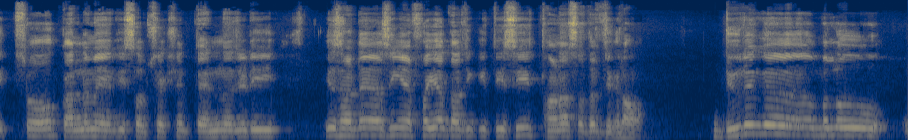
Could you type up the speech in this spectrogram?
191 ਦੀ ਸਬਸੈਕਸ਼ਨ 3 ਜਿਹੜੀ, ਇਹ ਸਾਡੇ ਅਸੀਂ ਐਫ ਆਈ ਆਰ ਦਰਜ ਕੀਤੀ ਸੀ ਥਾਣਾ ਸਦਰ ਜਗਰਾਉਂ। ਡਿਊਰਿੰਗ ਮਤਲਬ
